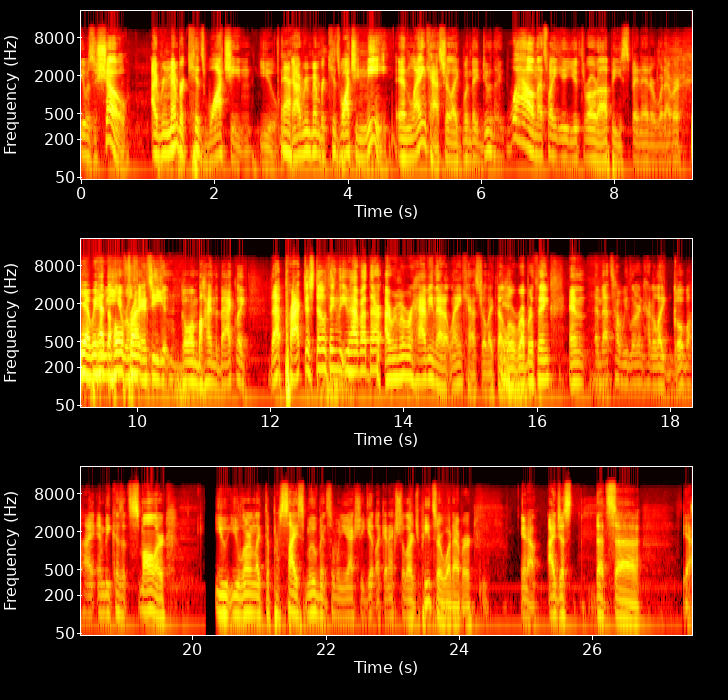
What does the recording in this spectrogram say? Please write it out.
it was a show. I remember kids watching you. Yeah. And I remember kids watching me in Lancaster, like when they do, like wow, and that's why you, you throw it up and you spin it or whatever. Yeah, we And had the whole front- fancy, going behind the back, like that practice dough thing that you have out there. I remember having that at Lancaster, like that Yeah. little rubber thing, and and that's how we learned how to like go behind. And because it's smaller, you you learn like the precise movement. So when you actually get like an extra large pizza or whatever, you know, I just that's uh yeah,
